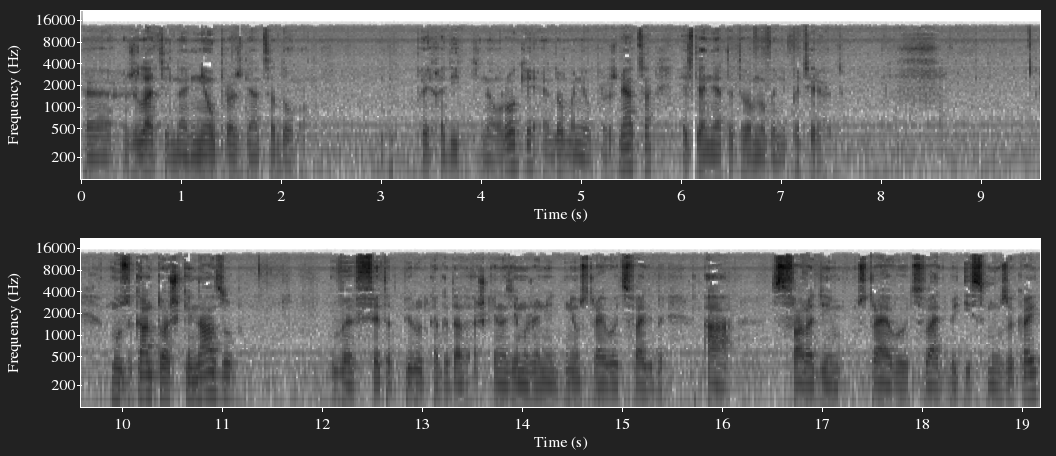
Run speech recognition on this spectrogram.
э, желательно не упражняться дома. Приходить на уроки, а дома не упражняться, если они от этого много не потеряют музыканту Ашкиназу в, этот период, когда Ашкеназим уже не, не устраивают свадьбы, а с Фарадим устраивают свадьбы и с музыкой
